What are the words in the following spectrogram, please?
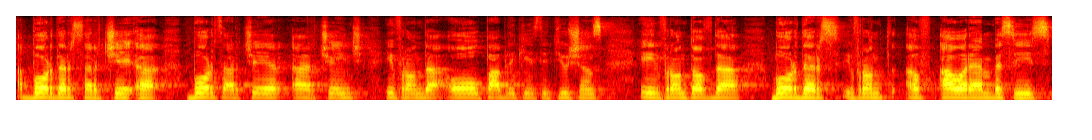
Uh, borders are uh, boards are, are changed in front of all public institutions, in front of the borders, in front of our embassies,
